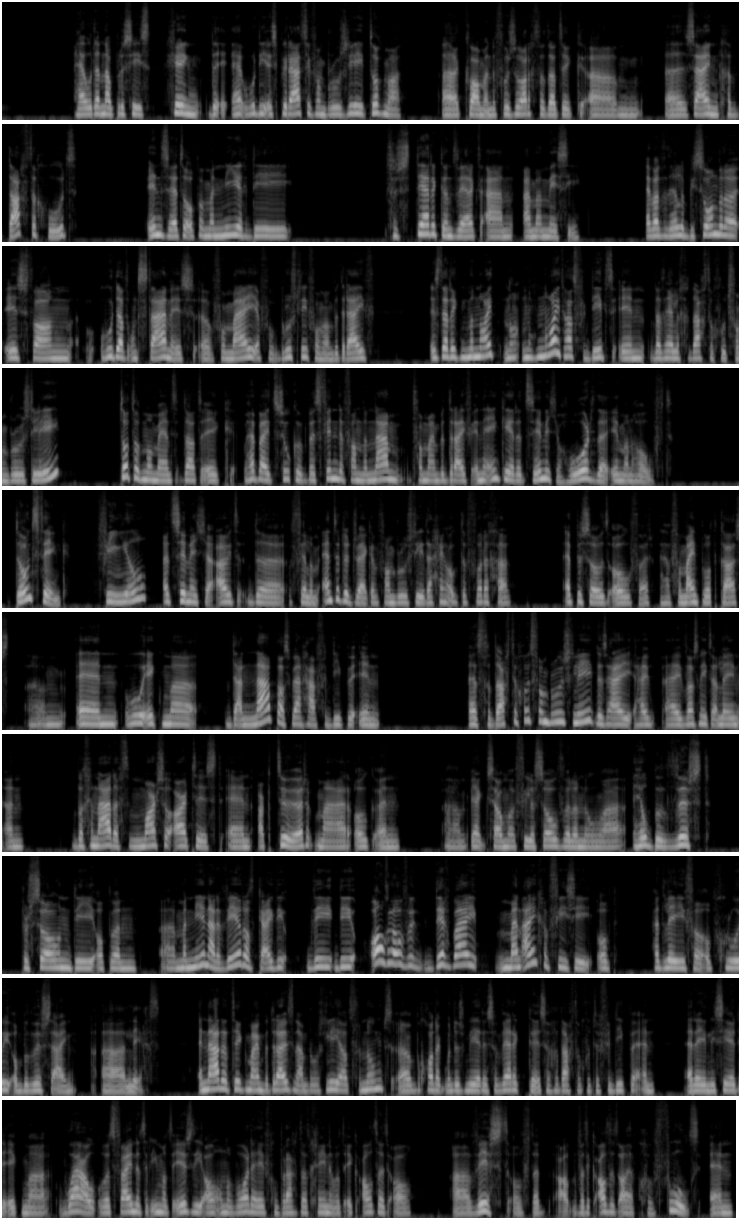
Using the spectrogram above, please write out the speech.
dat nou precies ging, de, hoe die inspiratie van Bruce Lee tot me uh, kwam en ervoor zorgde dat ik um, uh, zijn gedachtegoed inzette op een manier die versterkend werkt aan, mijn missie. En wat het hele bijzondere is van hoe dat ontstaan is uh, voor mij en voor Bruce Lee, voor mijn bedrijf, is dat ik me nooit, nog, nooit had verdiept in dat hele gedachtegoed van Bruce Lee. Tot het moment dat ik bij het zoeken, bij het vinden van de naam van mijn bedrijf in één keer het zinnetje hoorde in mijn hoofd. Don't think, feel. Het zinnetje uit de film Enter the Dragon van Bruce Lee. Daar ging ook de vorige episode over uh, van mijn podcast. Um, en hoe ik me daarna pas ben gaan verdiepen in het gedachtegoed van Bruce Lee. Dus hij, hij, hij was niet alleen een begenadigd martial artist en acteur, maar ook een, um, ja, ik zou me filosoof willen noemen, heel bewust persoon die op een uh, manier naar de wereld kijkt, die, die, die ongelooflijk dichtbij mijn eigen visie op het leven, op groei, op bewustzijn uh, ligt. En nadat ik mijn bedrijfsnaam Bruce Lee had vernoemd, uh, begon ik me dus meer in zijn werk, in zijn gedachtegoed te verdiepen. En, realiseerde ik me, wauw, wat fijn dat er iemand is die al onder woorden heeft gebracht datgene wat ik altijd al uh, wist. Of dat, wat ik altijd al heb gevoeld. En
